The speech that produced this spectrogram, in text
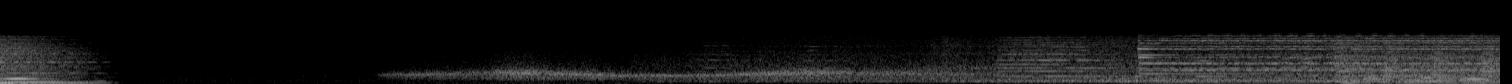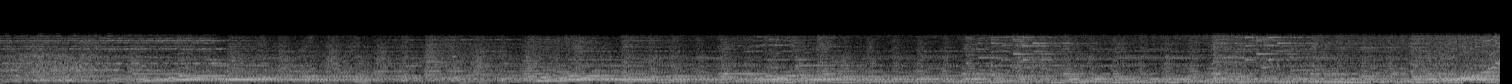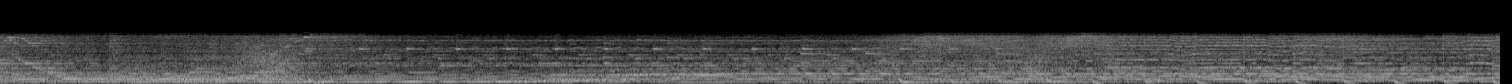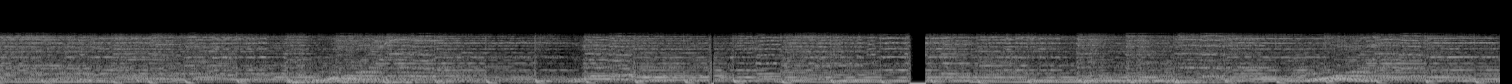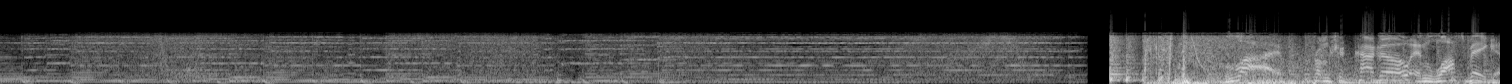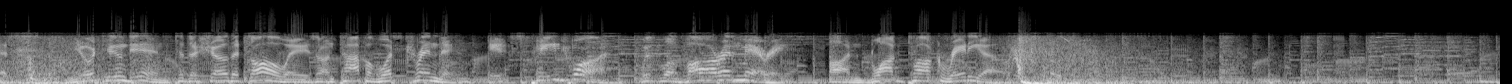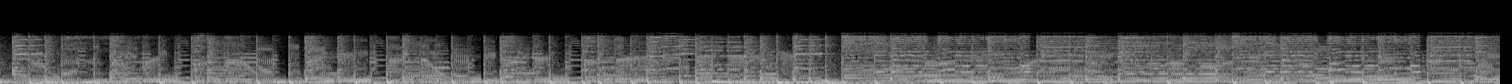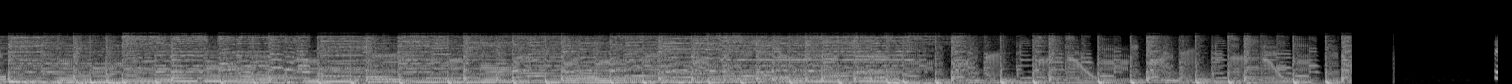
Chicago and Las Vegas, you're tuned in to the show that's always on top of what's trending. It's Page One with LeVar and Mary on Blog Talk Radio.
